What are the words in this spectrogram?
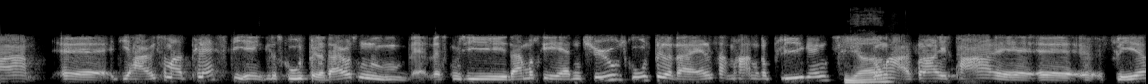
bare... Øh, de har jo ikke så meget plads, de enkelte skuespillere. Der er jo sådan, hvad, hvad skal man sige, der er måske 18-20 skuespillere, der alle sammen har en replik, ikke? Ja. Nogle har så et par øh, øh, flere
